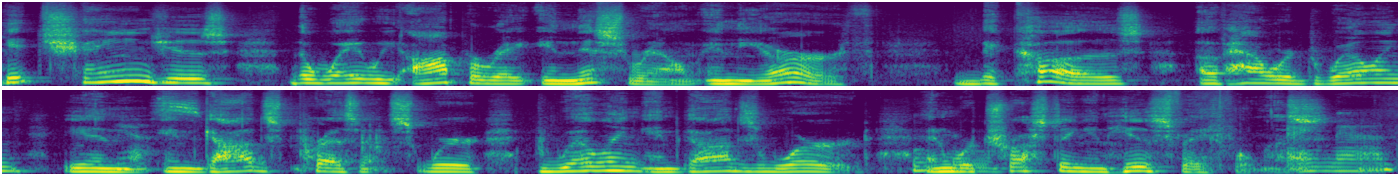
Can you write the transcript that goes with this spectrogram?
It changes the way we operate in this realm, in the earth, because of how we're dwelling in yes. in God's presence. We're dwelling in God's word, and we're mm-hmm. trusting in His faithfulness. Amen.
